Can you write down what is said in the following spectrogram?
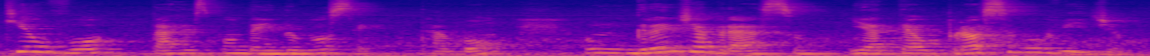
que eu vou estar tá respondendo você, tá bom? Um grande abraço e até o próximo vídeo.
